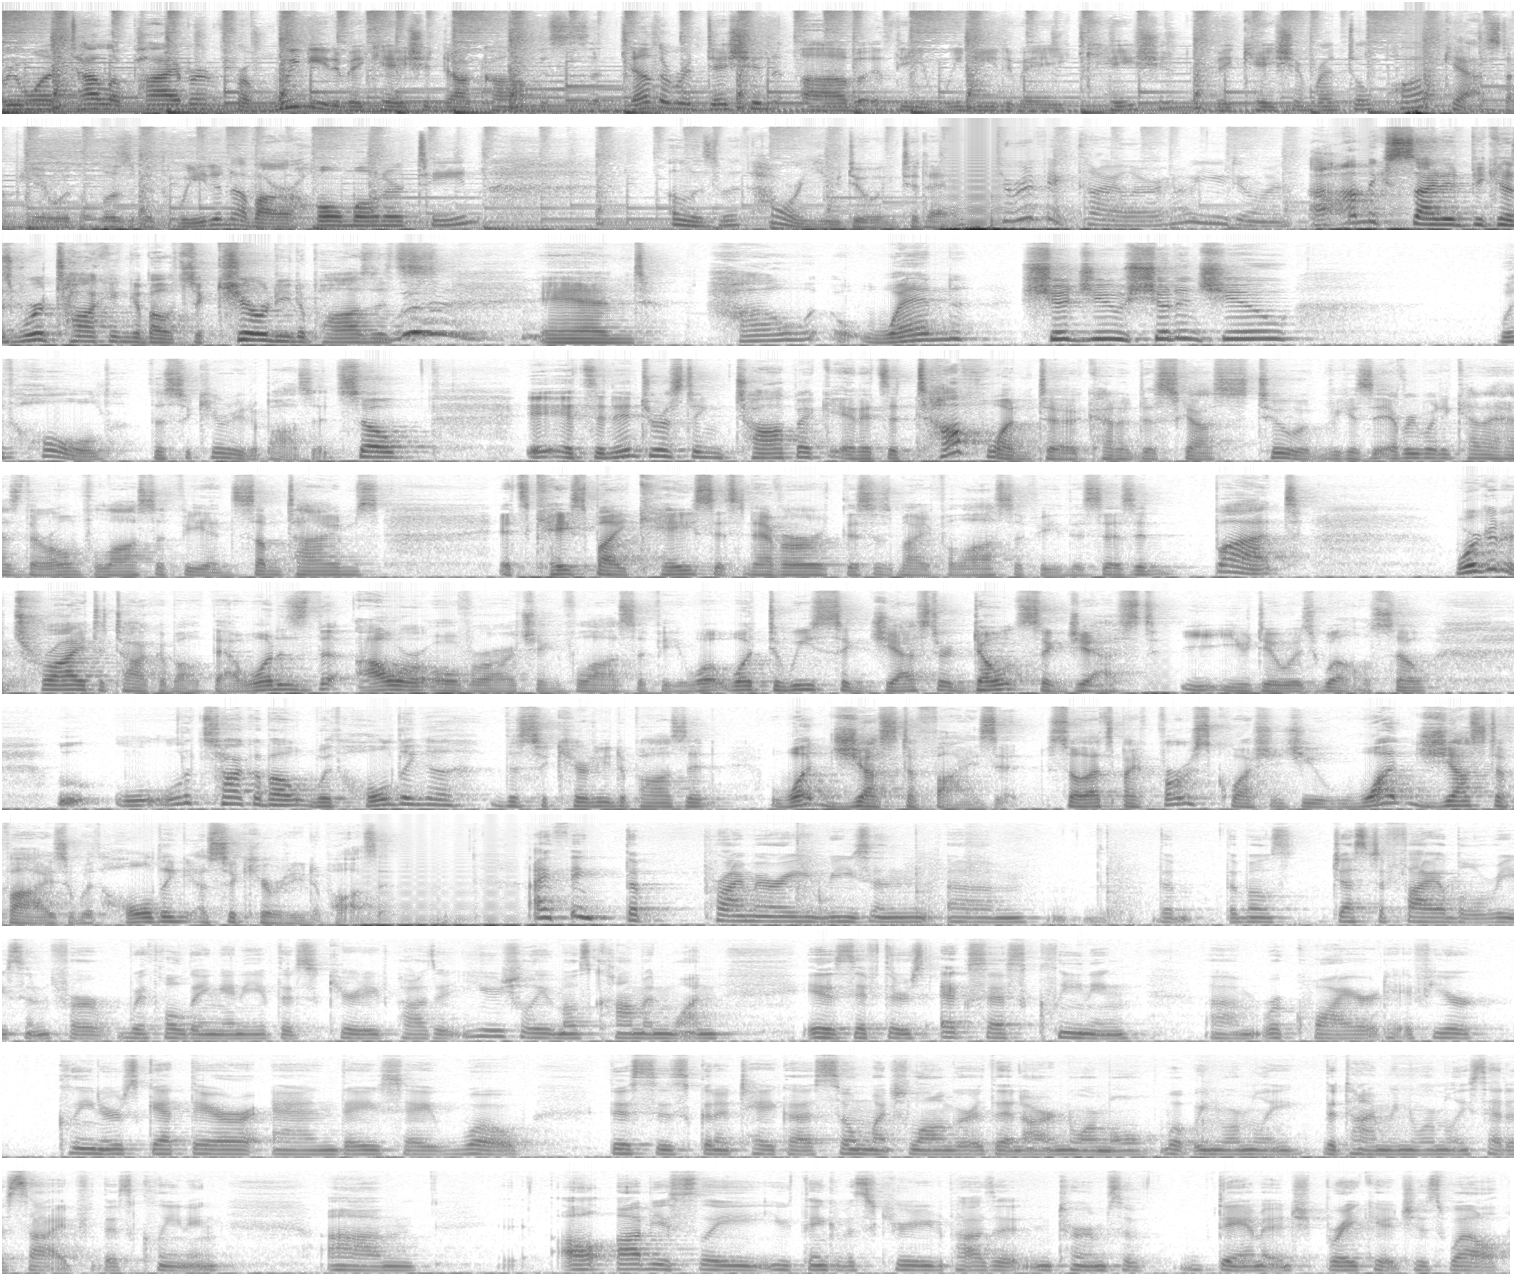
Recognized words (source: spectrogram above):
everyone. Tyler Pyburn from WeNeedAVacation.com. This is another edition of the We Need a Vacation Vacation Rental Podcast. I'm here with Elizabeth Whedon of our homeowner team. Elizabeth, how are you doing today? Terrific, Tyler. How are you doing? I- I'm excited because we're talking about security deposits and how, when should you, shouldn't you withhold the security deposit. So it's an interesting topic and it's a tough one to kind of discuss too because everybody kind of has their own philosophy and sometimes it's case by case. It's never, this is my philosophy, this isn't. But we're going to try to talk about that. What is the our overarching philosophy? What what do we suggest or don't suggest you, do as well? So let's talk about withholding a, the security deposit. What justifies it? So that's my first question to you. What justifies withholding a security deposit? I think the primary reason, um, the, the most justifiable reason for withholding any of the security deposit, usually the most common one, is if there's excess cleaning um, required. If your cleaners get there and they say, whoa, this is going to take us so much longer than our normal, what we normally, the time we normally set aside for this cleaning. Um, obviously you think of a security deposit in terms of damage, breakage as well.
